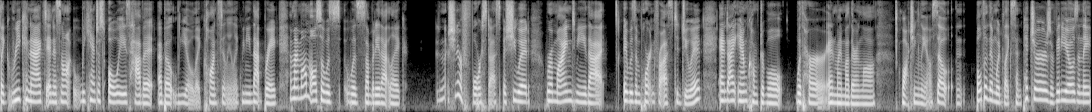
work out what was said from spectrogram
like reconnect and it's not we can't just always have it about leo like constantly like we need that break and my mom also was was somebody that like she never forced us but she would remind me that it was important for us to do it and i am comfortable with her and my mother-in-law watching leo so both of them would like send pictures or videos and they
